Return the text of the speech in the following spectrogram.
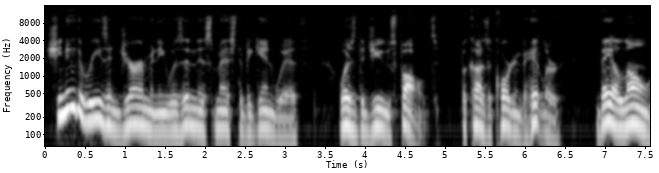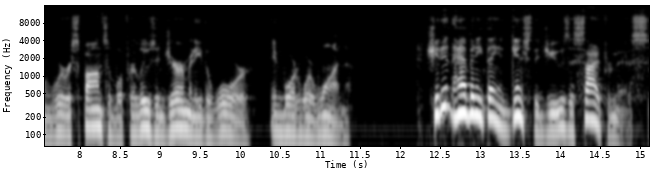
She knew the reason Germany was in this mess to begin with was the Jews' fault, because according to Hitler, they alone were responsible for losing Germany the war in World War I. She didn't have anything against the Jews aside from this,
